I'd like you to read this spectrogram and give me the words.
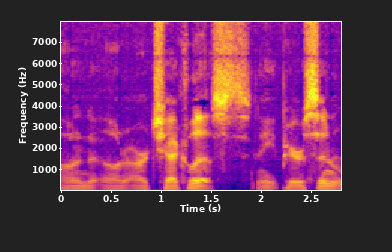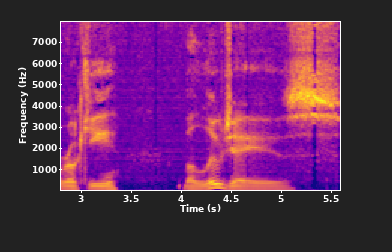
on on our checklist. Nate Pearson, rookie, Blue Jays.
